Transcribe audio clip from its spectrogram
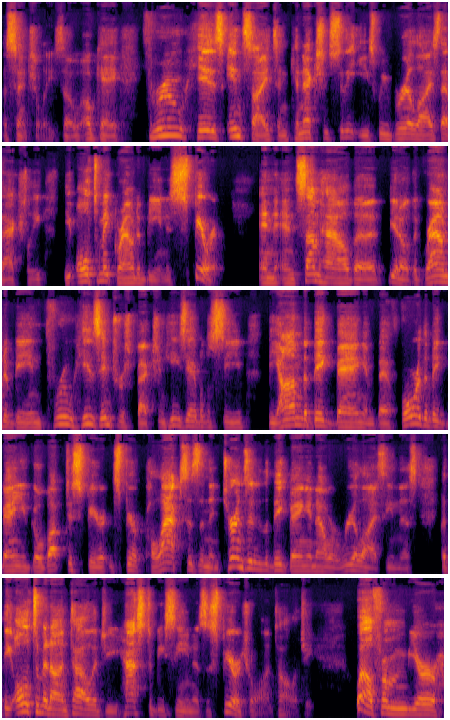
essentially. So, okay, through his insights and connections to the East, we realize that actually the ultimate ground of being is spirit and and somehow the you know the ground of being through his introspection he's able to see beyond the big bang. And before the big bang you go up to spirit and spirit collapses and then turns into the big bang. And now we're realizing this but the ultimate ontology has to be seen as a spiritual ontology well from your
